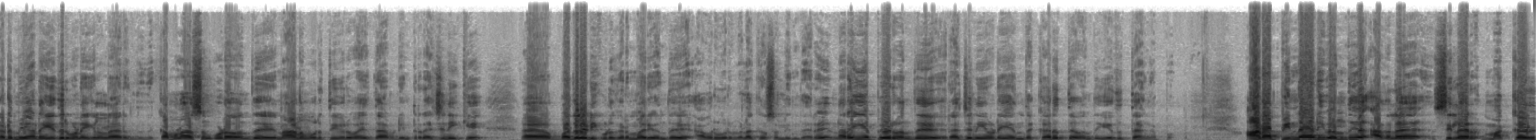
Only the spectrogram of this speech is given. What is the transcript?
கடுமையான எதிர்வினைகள்லாம் இருந்தது. கமல்ஹாசன் கூட வந்து நானும் ஒரு தீவிரவாதி தான் அப்படின்ட்டு ரஜினிக்கு பதிலடி கொடுக்குற மாதிரி வந்து அவர் ஒரு விளக்கம் சொல்லியிருந்தார். நிறைய பேர் வந்து ரஜினியுடைய இந்த கருத்தை வந்து எதிர்த்தாங்க இப்போ ஆனால் பின்னாடி வந்து அதில் சிலர் மக்கள்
